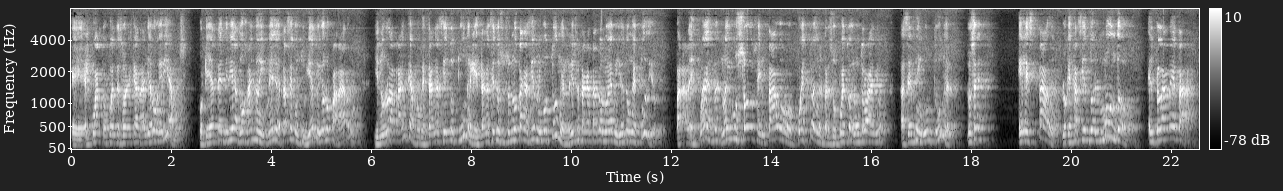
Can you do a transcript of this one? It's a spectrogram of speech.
eh, el cuarto puente sobre el canal, ya lo veríamos, porque ya tendría dos años y medio de estarse construyendo, ellos lo pararon y no lo arrancan porque están haciendo túnel y están haciendo, no están haciendo ningún túnel, ellos están gastando nueve millones en un estudio para después, no hay un solo centavo puesto en el presupuesto del otro año hacer ningún túnel. Entonces, el Estado, lo que está haciendo el mundo, el planeta,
